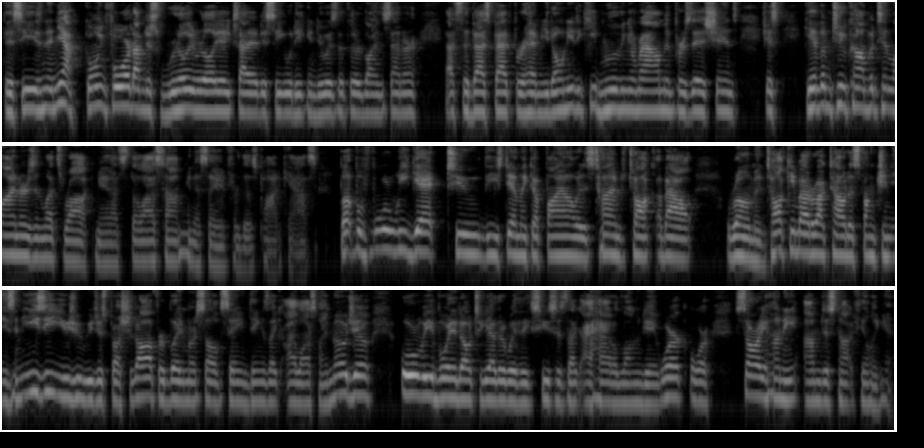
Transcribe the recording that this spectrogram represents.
this season. And yeah, going forward, I'm just really, really excited to see what he can do as the third line center. That's the best bet for him. You don't need to keep moving around in positions. Just give him two competent liners and let's rock, man. That's the last time I'm going to say it for this podcast. But before we get to the Stanley Cup final, it is time to talk about Roman. Talking about erectile dysfunction isn't easy. Usually we just brush it off or blame ourselves saying things like, I lost my mojo, or we avoid it altogether with excuses like, I had a long day at work, or, sorry, honey, I'm just not feeling it.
